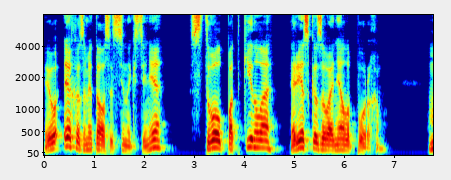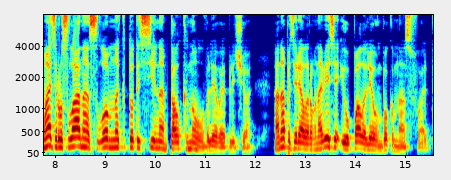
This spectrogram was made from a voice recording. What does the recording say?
Его эхо заметалось от стены к стене, ствол подкинуло, резко завоняло порохом. Мать Руслана словно кто-то сильно толкнул в левое плечо. Она потеряла равновесие и упала левым боком на асфальт.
